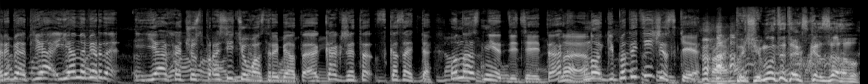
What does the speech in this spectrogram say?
Ребят, я, я, наверное, я хочу спросить у вас, ребята, как же это сказать-то? У нас нет детей, так? Да. Но гипотетически. Почему ты так сказал?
